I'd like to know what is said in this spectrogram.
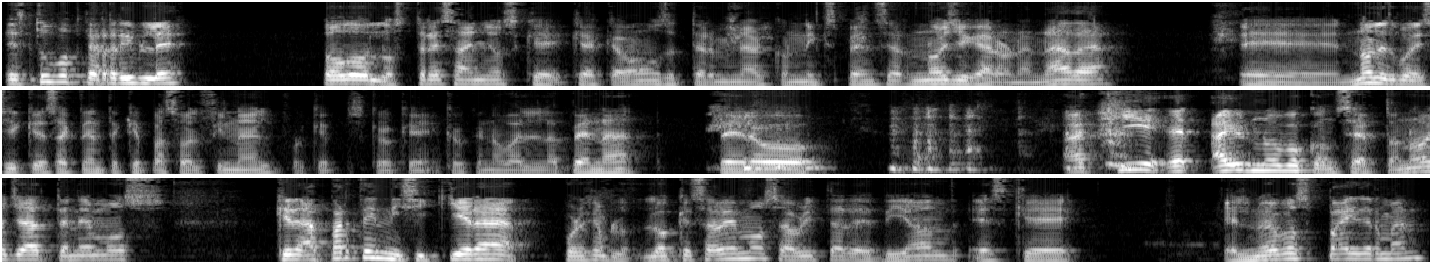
Estuvo terrible todos los tres años que, que acabamos de terminar con Nick Spencer. No llegaron a nada. Eh, no les voy a decir exactamente qué pasó al final, porque pues, creo, que, creo que no vale la pena. Pero aquí eh, hay un nuevo concepto, ¿no? Ya tenemos que aparte ni siquiera, por ejemplo, lo que sabemos ahorita de Beyond es que el nuevo Spider-Man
